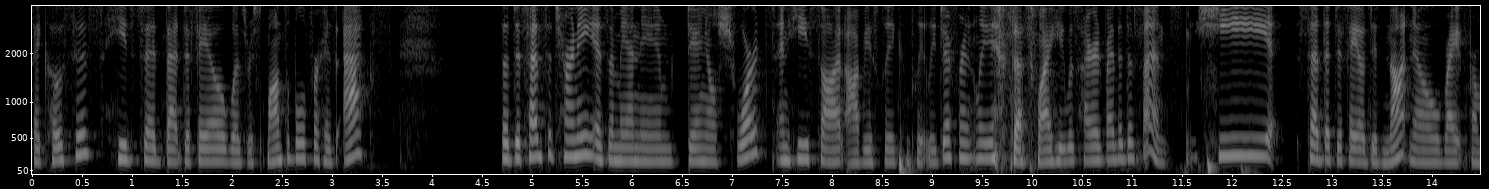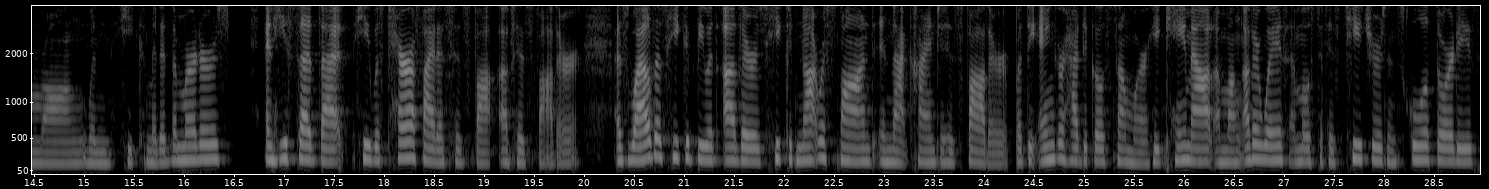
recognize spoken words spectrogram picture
psychosis. He said that DeFeo was responsible for his acts. The defense attorney is a man named Daniel Schwartz, and he saw it obviously completely differently. That's why he was hired by the defense. He said that DeFeo did not know right from wrong when he committed the murders. And he said that he was terrified as his fa- of his father. As wild as he could be with others, he could not respond in that kind to his father. But the anger had to go somewhere. He came out, among other ways, at most of his teachers and school authorities,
